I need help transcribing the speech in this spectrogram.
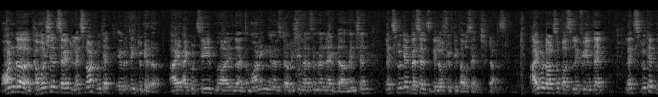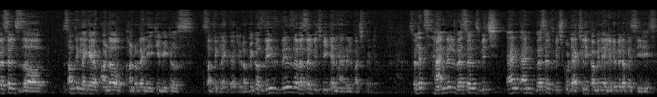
On the commercial side, let's not look at everything together. I, I could see uh, in, the, in, the, morning, uh, Mr. Rishi Narasimhan had uh, mentioned, let's look at vessels below 50,000 tons. I would also personally feel that let's look at vessels something like a under 180 meters, something like that, you know, because these, this is a vessel which we can handle much better. So let's handle vessels which, and, and vessels which could actually come in a little bit of a series.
